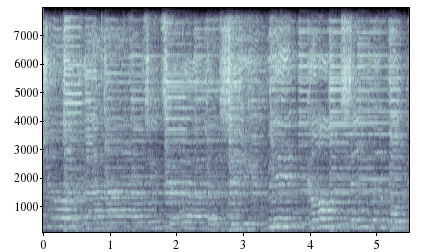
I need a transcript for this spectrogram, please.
ชั่วคราวที่เธอชีวิตของฉันเมื่อพบ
